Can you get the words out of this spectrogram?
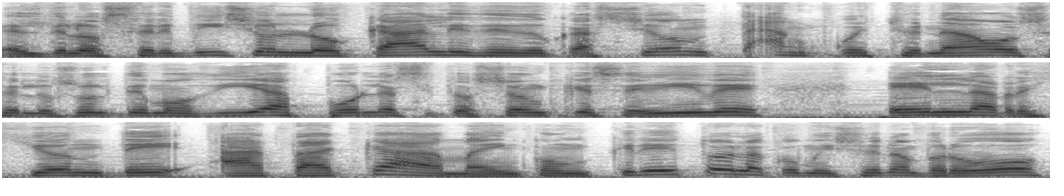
el de los servicios locales de educación tan cuestionados en los últimos días por la situación que se vive en la región de Atacama. En concreto, la Comisión aprobó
